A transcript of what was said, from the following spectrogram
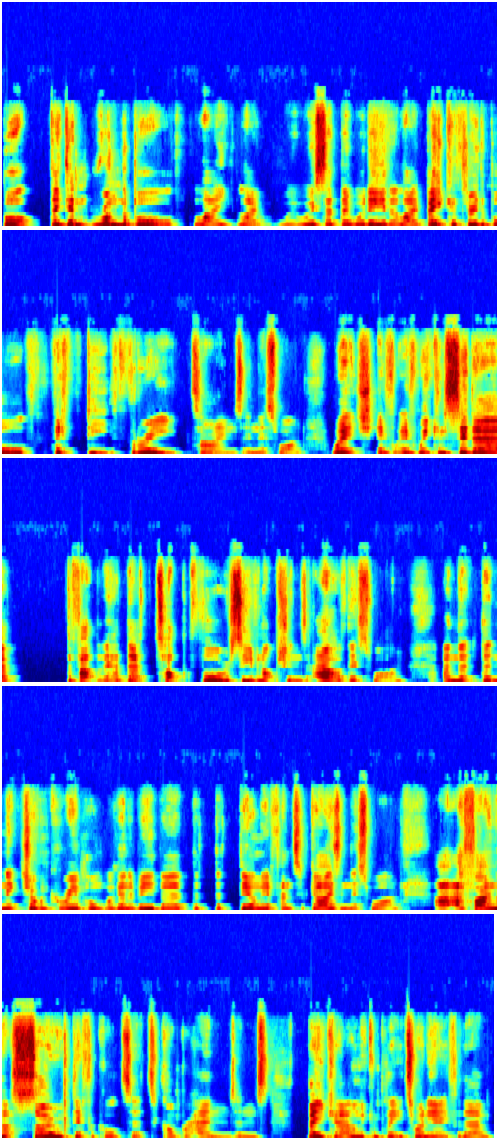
but they didn't run the ball like like we said they would either. Like Baker threw the ball 53 times in this one, which if if we consider the fact that they had their top four receiving options out of this one, and that, that Nick Chubb and Kareem Hunt were going to be the, the, the only offensive guys in this one, I, I find that so difficult to, to comprehend. And Baker only completed 28 for them,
